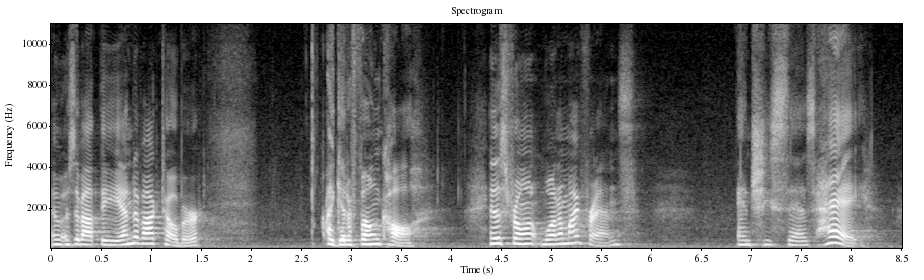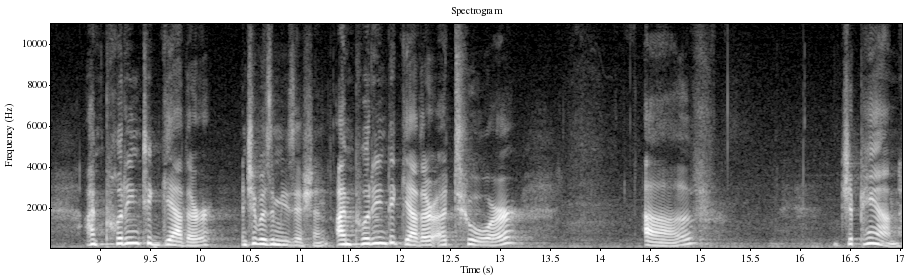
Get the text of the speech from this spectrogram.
it was about the end of October, I get a phone call. And it's from one of my friends. And she says, Hey, I'm putting together, and she was a musician, I'm putting together a tour of Japan.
